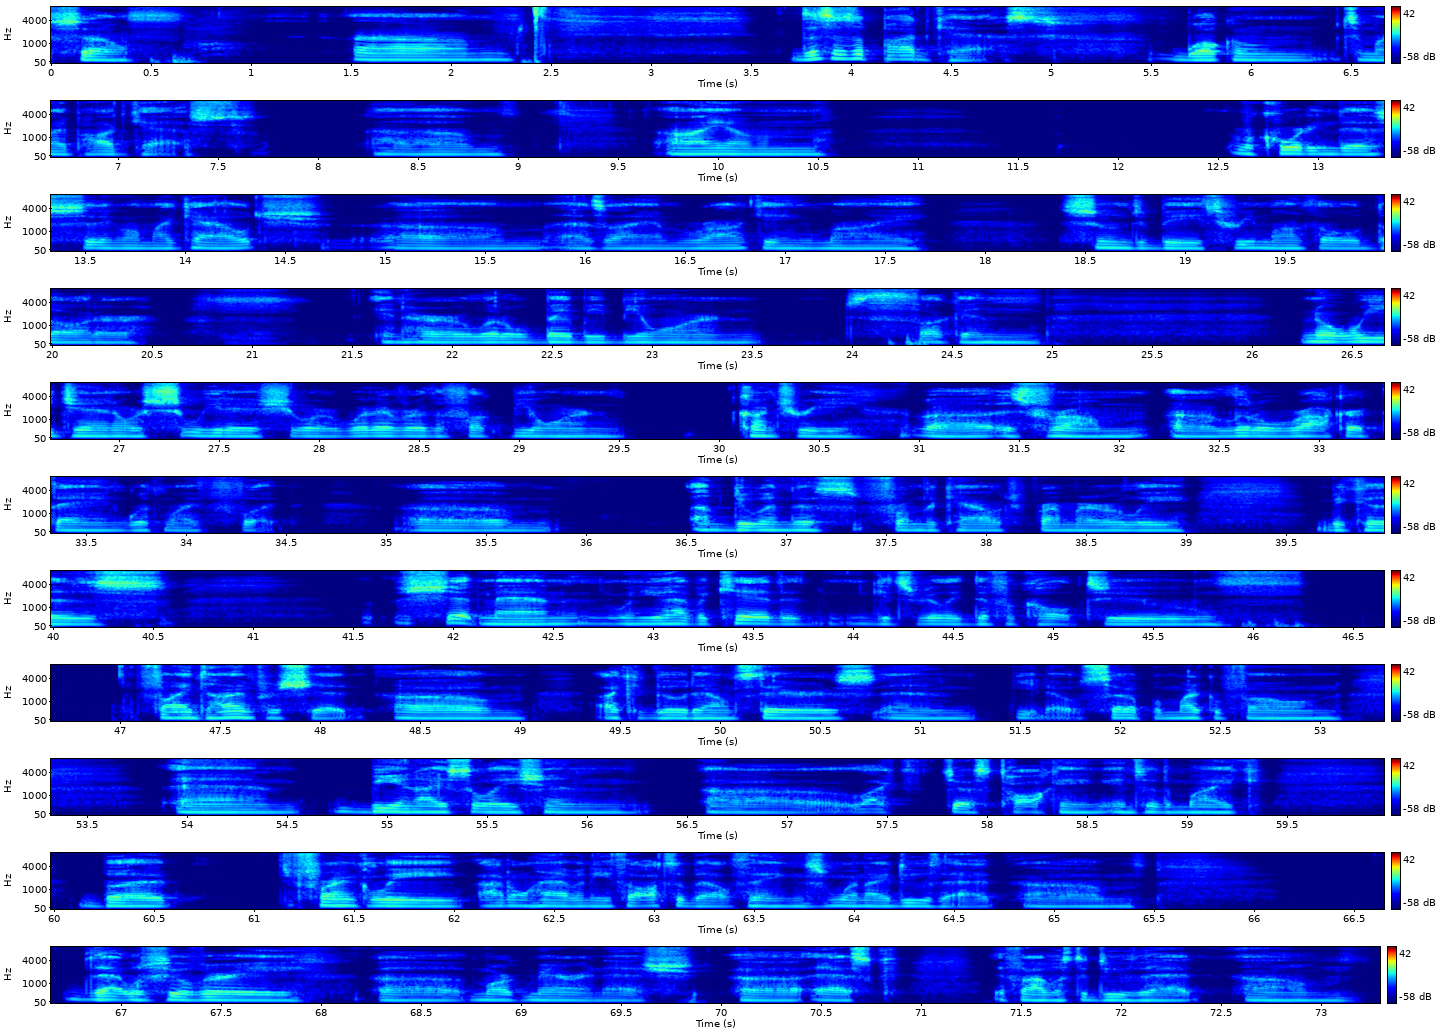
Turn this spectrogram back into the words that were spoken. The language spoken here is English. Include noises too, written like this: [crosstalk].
So, um, this is a podcast. Welcome to my podcast. Um, I am recording this sitting on my couch um, as I am rocking my soon to be three month old daughter in her little baby Bjorn fucking Norwegian or Swedish or whatever the fuck Bjorn country uh, is from, a little rocker thing with my foot. Um, I'm doing this from the couch primarily because shit, man, when you have a kid, it gets really difficult to find time for shit. Um, I could go downstairs and, you know, set up a microphone and be in isolation, uh, like just talking into the mic. But frankly, I don't have any thoughts about things when I do that. Um, that would feel very uh, Marc Maron uh, esque if I was to do that. Um,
